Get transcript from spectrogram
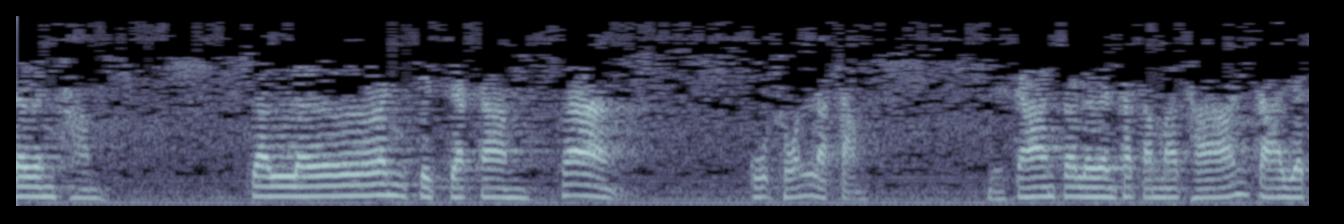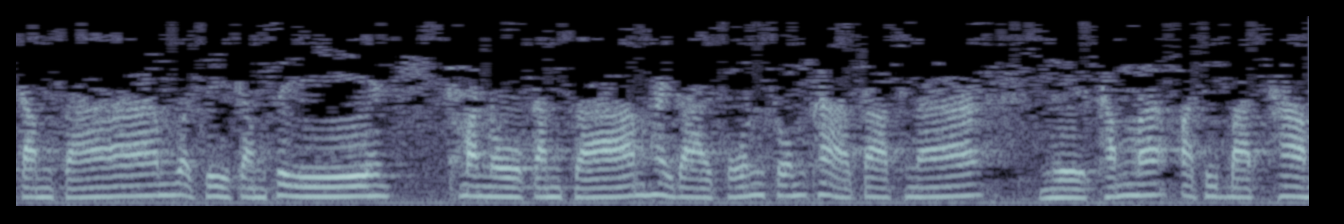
ริญธรรม เจริญกิจกรรมสร้างกุศลกรรมในการเจริญธรรมฐาน กายกรรมสามวจีกรรมสี่มโนกรรมสามให้ได้ผลสมค่าศาสนาเนคขมะปฏิบัติธรรม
